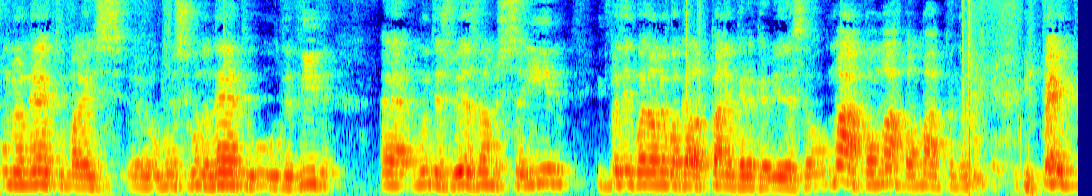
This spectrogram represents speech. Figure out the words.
o meu neto, mais uh, o meu segundo neto, o David, uh, muitas vezes vamos sair e de vez em quando eu venho com aquela panca na cabeça, o mapa, o mapa, o mapa, não é? E pego,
